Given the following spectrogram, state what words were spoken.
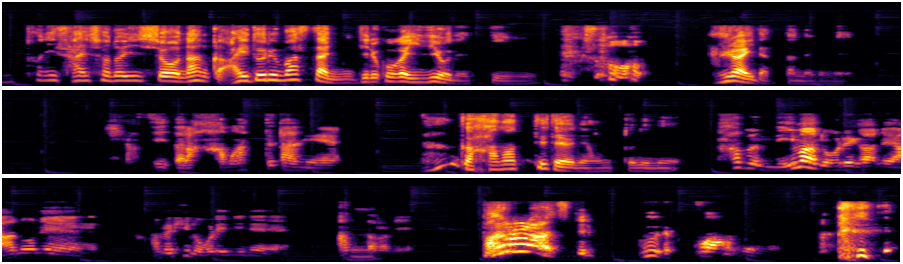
本当に最初の印象、なんかアイドルマスターに似てる子がいるよねっていう そう。ぐらいだったんだけどね。気がついたらハマってたね。なんかハマってたよね、本当にね。多分ね、今の俺がね、あのね、あの日の俺にね、あったらね、バカラーっつってる、グーで、バーンって。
